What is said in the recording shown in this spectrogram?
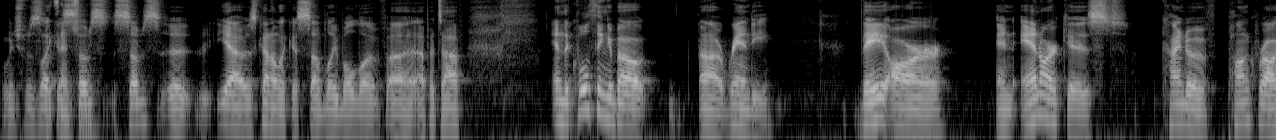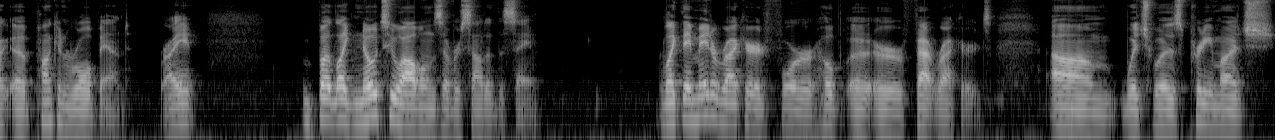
which was like a sub subs uh, yeah, it was kind of like a sub label of uh, Epitaph. And the cool thing about uh, Randy, they are an anarchist kind of punk rock, uh, punk and roll band, right? But like no two albums ever sounded the same. Like they made a record for Hope uh, or Fat Records, um, which was pretty much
